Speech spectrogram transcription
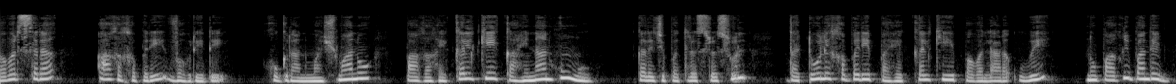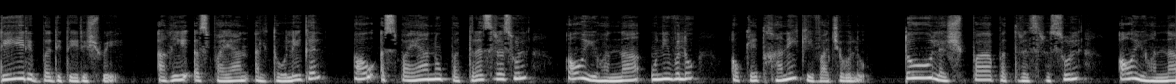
غور سره هغه خبرې ووري دي خو ګران ماشومانو پاغه هیکل کې کاهنان هم وو کله چې پترس رسول دا ټوله خبرې په هیکل کې په ولاړه وې نو پاغي باندې ډېر بد تیر شوې اغي اسپایان التولېګل او اسپایانو پترس رسول او یوحنا اونیولو او کېدخانه کې واچولو ټول شپه پترس رسول او یوحنا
